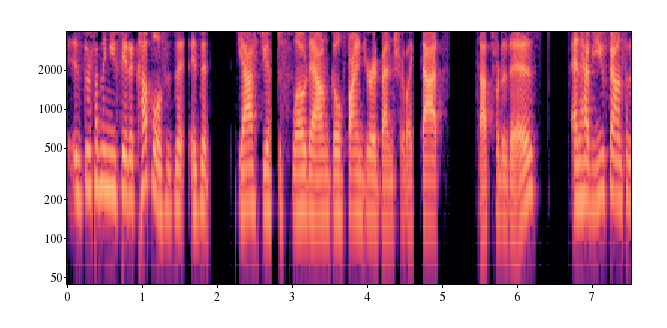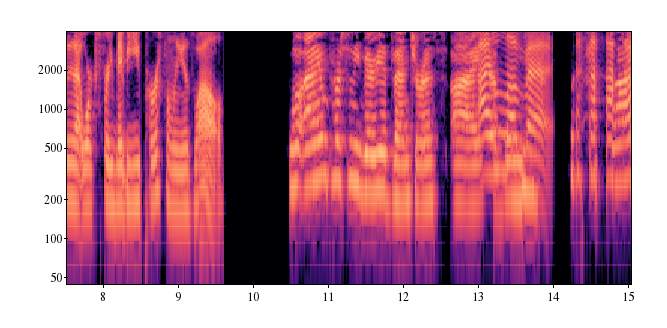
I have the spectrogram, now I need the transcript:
is there something you say to couples is it is it yes you have to slow down go find your adventure like that's that's what it is and have you found something that works for you maybe you personally as well Well, I am personally very adventurous. I i love been- it I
